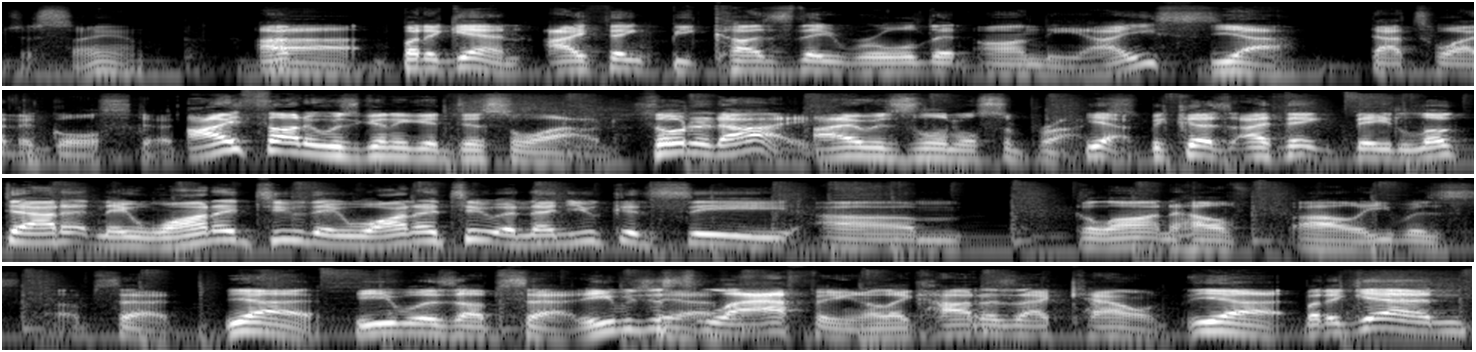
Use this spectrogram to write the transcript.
Just saying. Uh, Uh, but again, I think because they ruled it on the ice, yeah, that's why the goal stood. I thought it was going to get disallowed. So did I. I was a little surprised. Yeah, because I think they looked at it and they wanted to, they wanted to, and then you could see um, Gallant how how he was upset. yeah, He was upset. He was just Yeah. laughing. Like, how does that count? yeah. But again,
